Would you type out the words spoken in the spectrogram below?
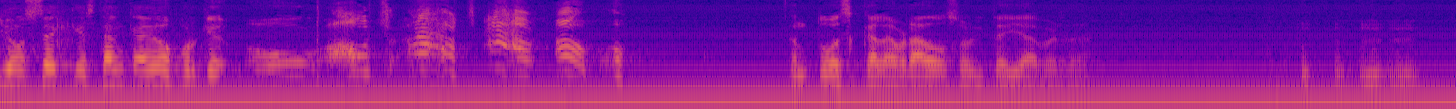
yo sé que están caídos porque, oh, oh. Están todos escalabrados ahorita ya, ¿verdad?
